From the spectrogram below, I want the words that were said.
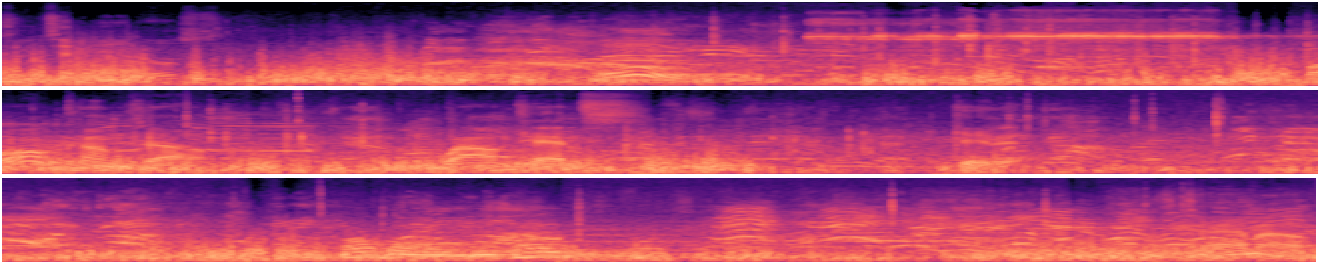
Some ten Eagles. Oh. Ball comes out. Wildcats get it. fumble recovered. Timeout.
